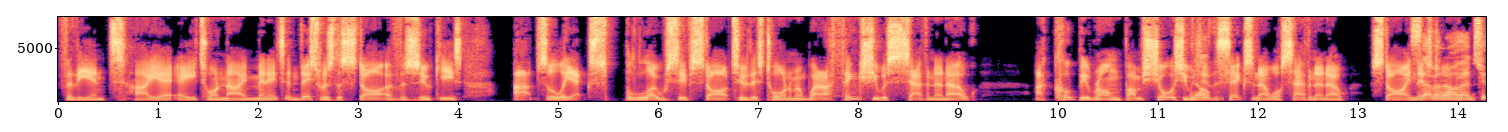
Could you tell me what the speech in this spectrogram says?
for the entire eight or nine minutes. And this was the start of Hazuki's absolutely explosive start to this tournament where I think she was 7 and 0. I could be wrong, but I'm sure she was nope. either 6 and 0 or 7 and 0 starting this 7 0 then she,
